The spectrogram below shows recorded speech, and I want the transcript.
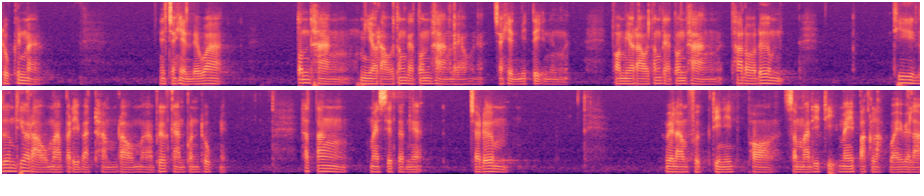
ทุกข์ขึ้นมาเนี่ยจะเห็นเลยว่าต้นทางมีเราตั้งแต่ต้นทางแล้วนะจะเห็นมิติหนึ่งนะพอมีเราตั้งแต่ต้นทาง ถ้าเราเริ่มที่เริ่มที่เรามาปฏิบัติธรรมเรามาเพื่อการพ้นทุกข์เนี่ย ถ้าตั้ง mindset แบบเนี้ยจะเริ่ม เวลาฝึกทีนี้พอสมาธิไม่ปักหลักไว้เวลา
